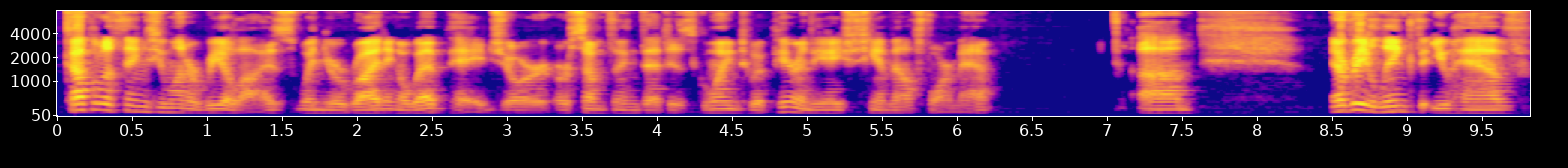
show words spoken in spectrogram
A couple of things you want to realize when you're writing a web page or, or something that is going to appear in the HTML format. Um, every link that you have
